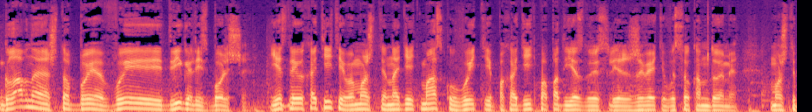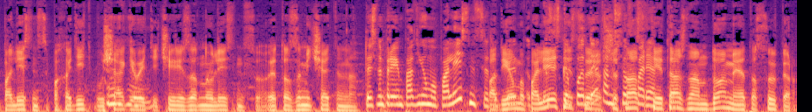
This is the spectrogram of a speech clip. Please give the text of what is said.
Главное, чтобы вы двигались больше. Если вы хотите, вы можете надеть маску, выйти, походить по подъезду, если живете в высоком доме. Можете по лестнице походить, вышагивайте через одну лестницу. Это замечательно. То есть, например, подъемы по лестнице. Подъемы это- по лестнице КПД в там всё порядке. 16-этажном доме это супер.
